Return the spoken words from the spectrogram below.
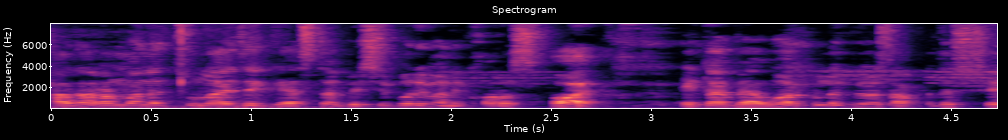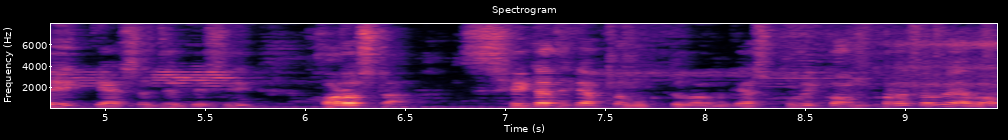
সাধারণ মানে চুলায় যে গ্যাসটা বেশি পরিমাণে খরচ হয়, এটা ব্যবহার করলে বিকজ আপনাদের সেই গ্যাসের যে বেশি খরচটা, সেটা থেকে আপনার মুক্তি পাবেন। গ্যাস খুবই কম খরচ হবে এবং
